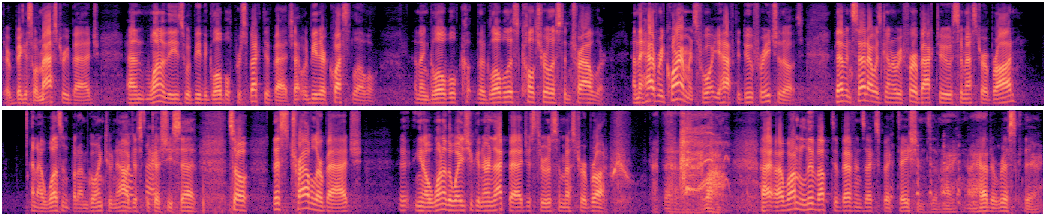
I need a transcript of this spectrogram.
their biggest one, mastery badge, and one of these would be the global perspective badge. That would be their quest level. And then global, the globalist, culturalist, and traveler. And they have requirements for what you have to do for each of those. Bevan said I was going to refer back to semester abroad, and I wasn't, but I'm going to now oh, just sorry. because she said. So this traveler badge, uh, you know, one of the ways you can earn that badge is through a semester abroad. Whew, got that. wow. I, I want to live up to Bevan's expectations, and I, I had a risk there.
